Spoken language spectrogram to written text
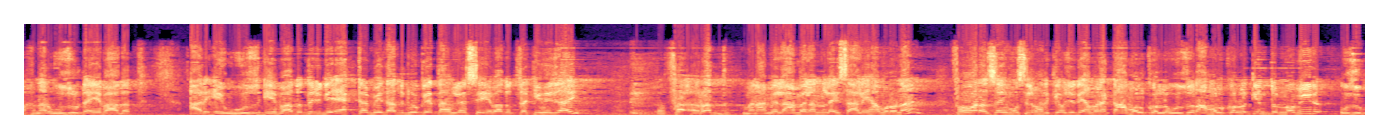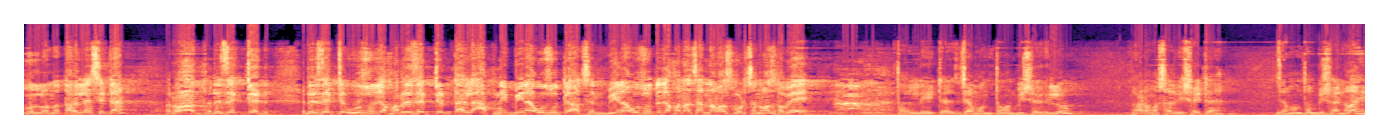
আপনার উজুটা এবাদত। আর এই এবাদতে যদি একটা বেদাত ঢুকে, তাহলে সেই এবাদতটা কি হয়ে যায়? রদ। মানে আমেল আমেলান লাইসা আলী সেই মুসলিম। হাতে কেউ যদি এমন একটা আমল করল, উজুর আমল করল, কিন্তু নবীর উজু করল না, তাহলে সেটা রদ রেজেক্টেড রেজেক্টেড উজু যখন রেজেক্টেড তাহলে আপনি বিনা উজুতে আছেন। বিনা উজুতে যখন আছেন নামাজ পড়ছেন, নামাজ হবে? তাহলে এটা যেমন তেমন বিষয় হইল। ভাড়া মশার বিষয়টা যেমন তেমন বিষয় নয়।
